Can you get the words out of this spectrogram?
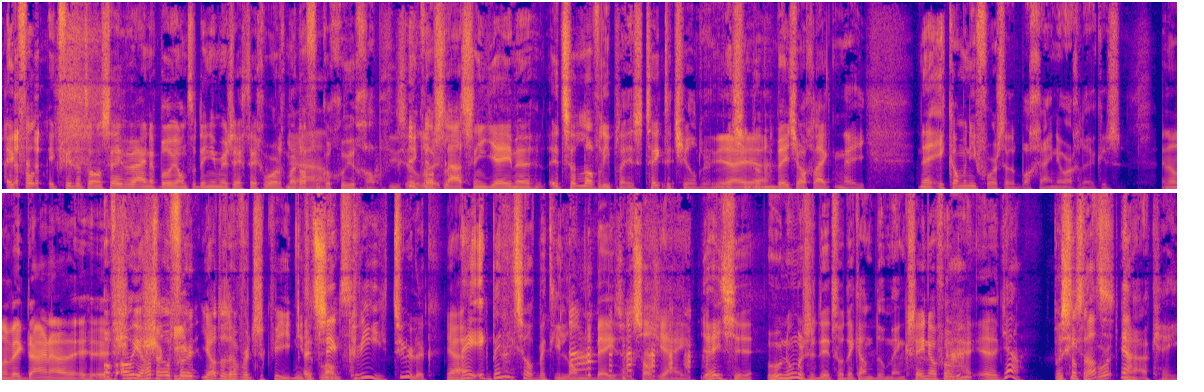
ik, vond, ik vind dat Hans Stevo weinig briljante dingen meer zegt tegenwoordig. Maar Ja, dat vond ik een goede grap. Ik was leuk. laatst in Jemen. It's a lovely place. Take the children. Ja, dus je, ja. dan weet je al gelijk, nee. Nee, ik kan me niet voorstellen dat Bahrein heel erg leuk is. En dan een week daarna... eh, Of, oh, je had, over, je had het over het circuit, niet het, Het land. circuit, tuurlijk. Ja. Nee, ik ben niet zo met die landen bezig zoals jij. Jeetje, hoe noemen ze dit wat ik aan het doen ben? Xenofobie? Ja, eh, ja precies dat. woord? Ja. Ja, oké.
